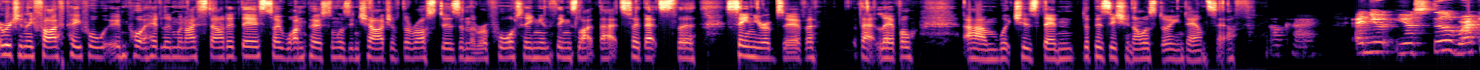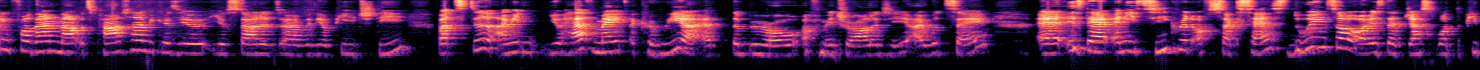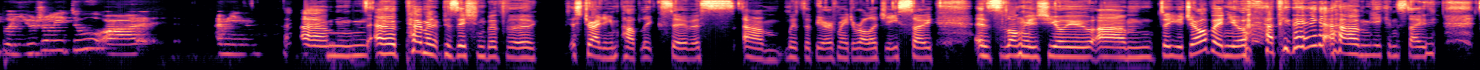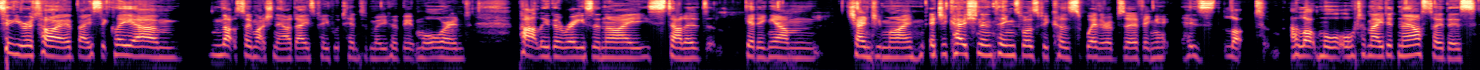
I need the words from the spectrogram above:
originally five people in Port Hedland when I started there. So one person was in charge of the rosters and the reporting and things like that. So that's the senior observer. that level, um, which is then the position I was doing down south. Okay. And you you're still working for them now? It's part time because you you started uh, with your PhD, but still, I mean, you have made a career at the Bureau of Meteorology. I would say. Uh, is there any secret of success doing so, or is that just what the people usually do? Or, I mean, um, a permanent position with the Australian Public Service um, with the Bureau of Meteorology. So, as long as you um, do your job and you're happy there, um, you can stay till you retire, basically. Um, not so much nowadays. People tend to move a bit more, and partly the reason I started getting um, changing my education and things was because weather observing is lot a lot more automated now. So there's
